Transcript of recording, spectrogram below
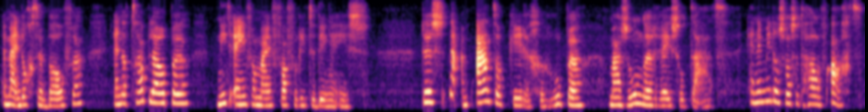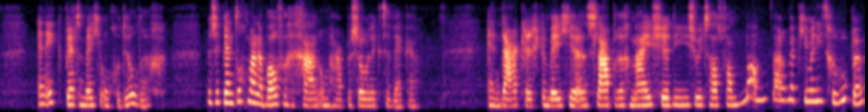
en mijn dochter boven en dat traplopen niet een van mijn favoriete dingen is. Dus nou, een aantal keren geroepen, maar zonder resultaat. En inmiddels was het half acht en ik werd een beetje ongeduldig. Dus ik ben toch maar naar boven gegaan om haar persoonlijk te wekken. En daar kreeg ik een beetje een slaperig meisje die zoiets had van: Mam, waarom heb je me niet geroepen?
